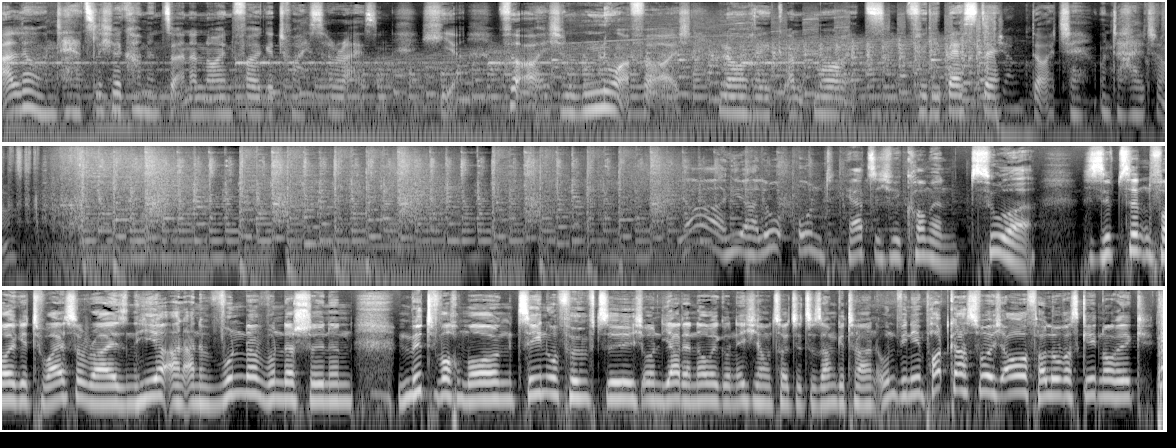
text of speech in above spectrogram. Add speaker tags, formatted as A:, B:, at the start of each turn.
A: Hallo und herzlich willkommen zu einer neuen Folge Twice Horizon. Hier für euch und nur für euch, Norik und Moritz, für die beste deutsche Unterhaltung.
B: Ja, hier, hallo und herzlich willkommen zur 17. Folge Twice Horizon hier an einem wunder wunderschönen Mittwochmorgen 10.50 Uhr und ja, der Norik und ich haben uns heute zusammengetan und wir nehmen Podcast für euch auf. Hallo, was geht, Norik?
